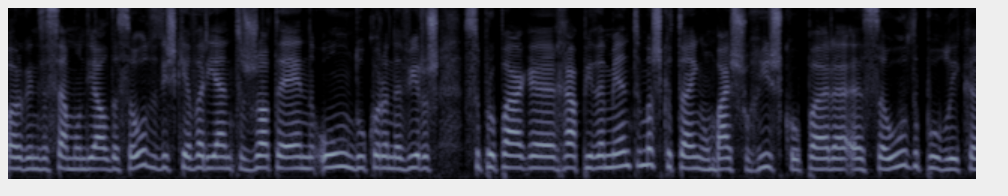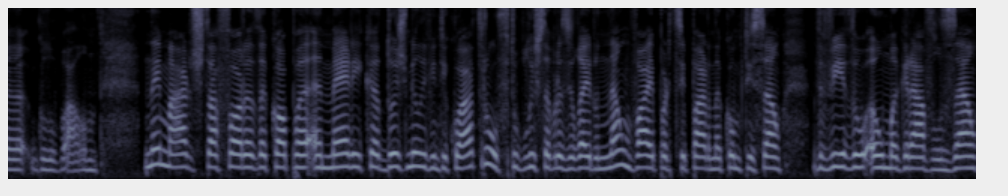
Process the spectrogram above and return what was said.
A Organização Mundial da Saúde diz que a variante JN1 do coronavírus se propaga rapidamente, mas que tem um baixo risco para a saúde pública global. Neymar está fora da Copa América 2024. O futebolista brasileiro não vai participar na competição devido a uma grave lesão.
